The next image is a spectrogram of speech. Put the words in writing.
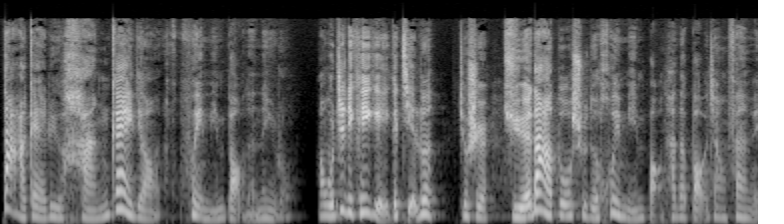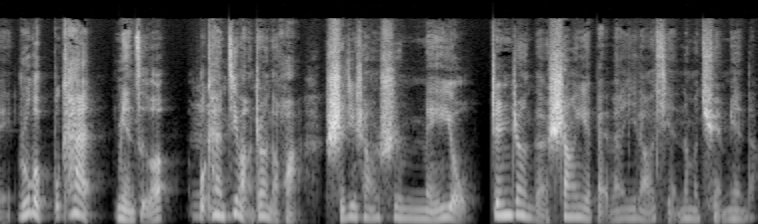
大概率涵盖掉惠民保的内容。啊，我这里可以给一个结论，就是绝大多数的惠民保，它的保障范围，如果不看免责、不看既往症的话，实际上是没有真正的商业百万医疗险那么全面的。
